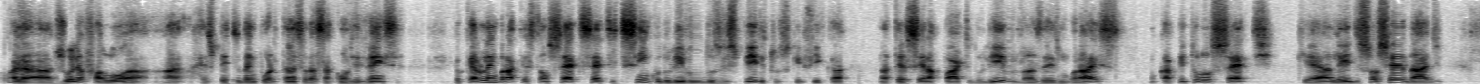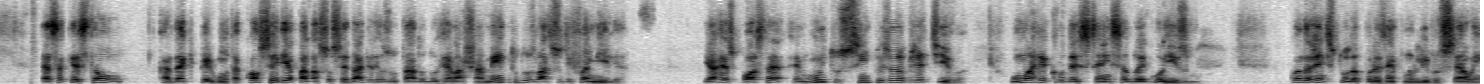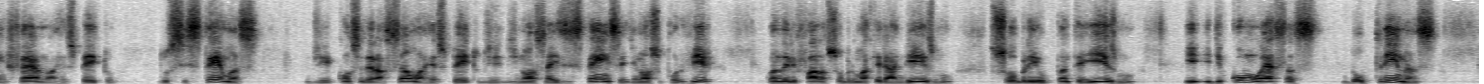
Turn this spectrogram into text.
Olha, a Júlia falou a, a, respeito da importância dessa convivência. Eu quero lembrar a questão 775 do Livro dos Espíritos, que fica na terceira parte do livro, das leis morais, no capítulo 7, que é a lei de sociedade. Essa questão, Kardec pergunta: qual seria para a sociedade o resultado do relaxamento dos laços de família? E a resposta é muito simples e objetiva: uma recrudescência do egoísmo. Quando a gente estuda, por exemplo, no livro Céu e Inferno, a respeito dos sistemas de consideração a respeito de, de nossa existência e de nosso porvir, quando ele fala sobre o materialismo, sobre o panteísmo e, e de como essas doutrinas,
